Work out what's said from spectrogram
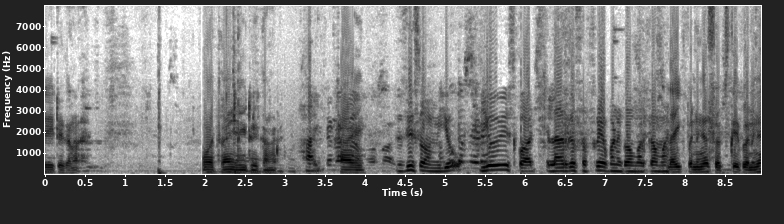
ஏறிட்டு இருக்காங்க. ஒவ்வொருத்தரும் ஏறிட்டு இருக்காங்க hi hi this is from U UV squad எல்லாருக்கும் சப்ஸ்கிரைப் பண்ணிக்கோ மறக்காம. லைக் பண்ணுங்க சப்ஸ்கிரைப் பண்ணுங்க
